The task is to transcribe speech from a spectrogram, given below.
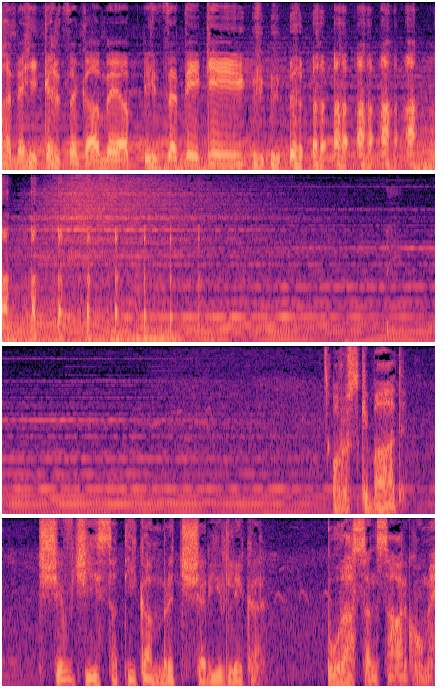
नहीं कर सका मैं अपनी सती की। और उसके बाद शिवजी सती का मृत शरीर लेकर पूरा संसार घूमे।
